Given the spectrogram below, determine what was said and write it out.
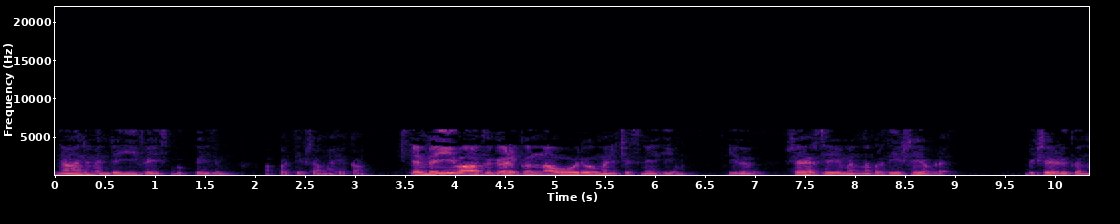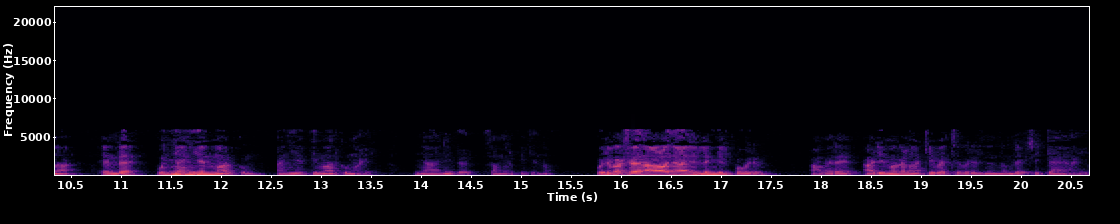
ഞാനും എന്റെ ഈ ഫേസ്ബുക്ക് പേജും അപ്രത്യക്ഷമായേക്കാം. എന്റെ ഈ വാക്ക് കേൾക്കുന്ന ഓരോ മനുഷ്യസ്നേഹിയും ഇത് ഷെയർ ചെയ്യുമെന്ന പ്രതീക്ഷയോടെ ഭിക്ഷയെടുക്കുന്ന എന്റെ കുഞ്ഞനിയന്മാർക്കും അനിയത്തിമാർക്കുമായി ഞാനിത് സമർപ്പിക്കുന്നു. ഒരുപക്ഷെ നാളെ ഞാനില്ലെങ്കിൽ പോലും അവരെ അടിമകളാക്കി വെച്ചവരിൽ നിന്നും രക്ഷിക്കാനായി.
